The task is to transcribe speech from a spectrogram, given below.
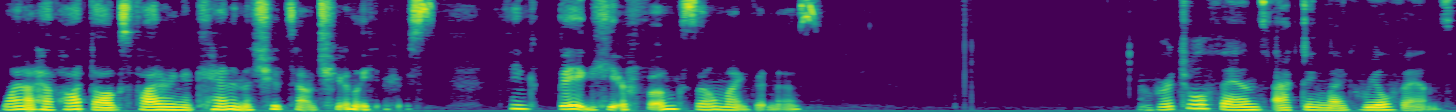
why not have hot dogs firing a cannon that shoots out cheerleaders? Think big here, folks. Oh my goodness. Virtual fans acting like real fans.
